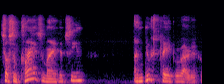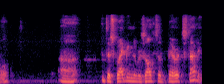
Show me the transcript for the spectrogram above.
so some clients of mine had seen a newspaper article uh, describing the results of Barrett's study,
